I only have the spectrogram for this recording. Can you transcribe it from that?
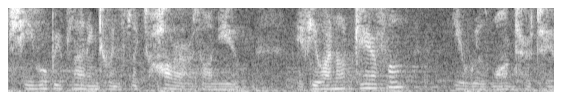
She will be planning to inflict horrors on you. If you are not careful, you will want her to.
